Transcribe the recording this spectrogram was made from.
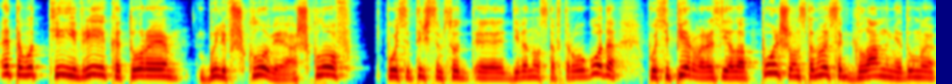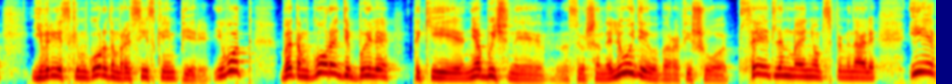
это вот те евреи, которые были в Шклове. А Шклов после 1792 года, после первого раздела Польши, он становится главным, я думаю, еврейским городом Российской империи. И вот в этом городе были такие необычные совершенно люди, Рафишу Цейтлин, мы о нем вспоминали, и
